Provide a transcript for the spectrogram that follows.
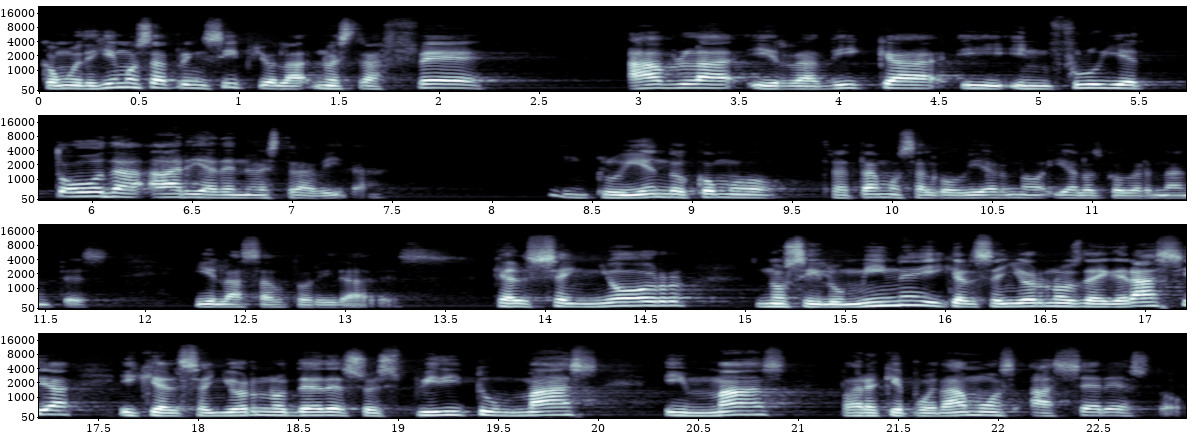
Como dijimos al principio, nuestra fe habla y radica y influye toda área de nuestra vida, incluyendo cómo tratamos al gobierno y a los gobernantes y las autoridades. Que el Señor nos ilumine y que el Señor nos dé gracia y que el Señor nos dé de su espíritu más y más para que podamos hacer esto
